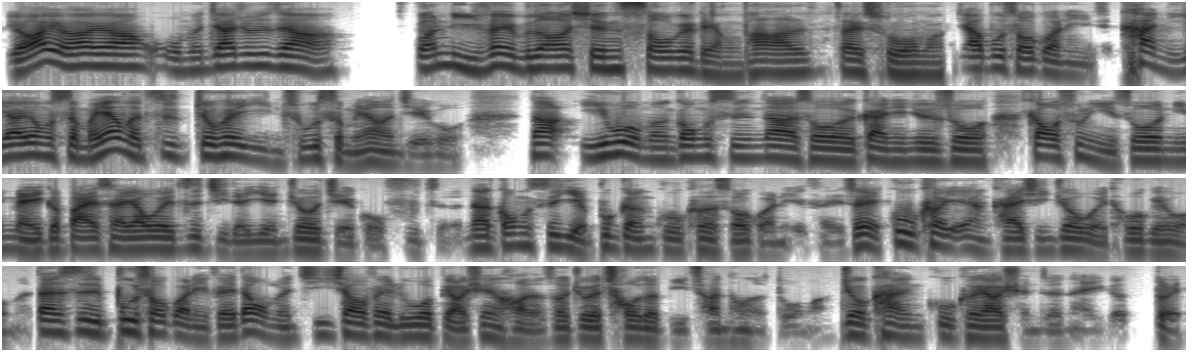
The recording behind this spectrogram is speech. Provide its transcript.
有啊有啊有啊，我们家就是这样。管理费不知道先收个两趴再说吗？家不收管理，看你要用什么样的字，就会引出什么样的结果。那以我们公司那时候的概念，就是说，告诉你说，你每一个 buy side 要为自己的研究结果负责。那公司也不跟顾客收管理费，所以顾客也很开心，就委托给我们。但是不收管理费，但我们绩效费如果表现好的时候，就会抽的比传统的多嘛，就看顾客要选择哪一个。对，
